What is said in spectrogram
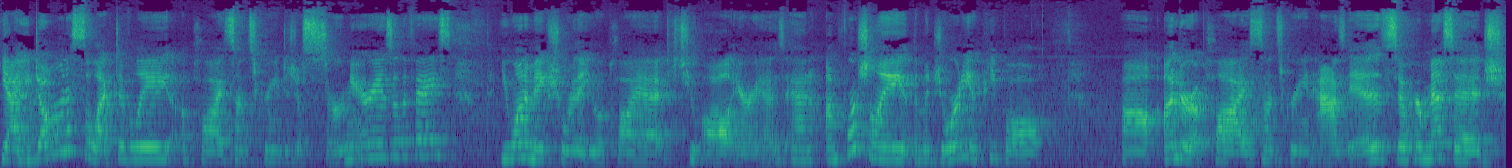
yeah, you don't want to selectively apply sunscreen to just certain areas of the face. You want to make sure that you apply it to all areas. And unfortunately, the majority of people uh, under apply sunscreen as is. So her message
